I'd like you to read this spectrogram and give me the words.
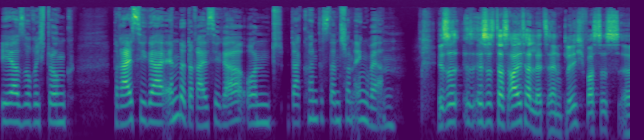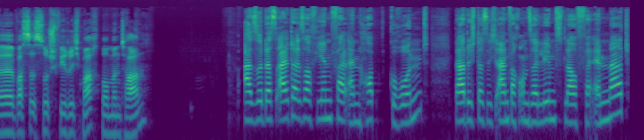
eher so Richtung 30er, Ende 30er und da könnte es dann schon eng werden. Ist es, ist es das Alter letztendlich, was es, äh, was es so schwierig macht momentan? Also das Alter ist auf jeden Fall ein Hauptgrund, dadurch, dass sich einfach unser Lebenslauf verändert.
